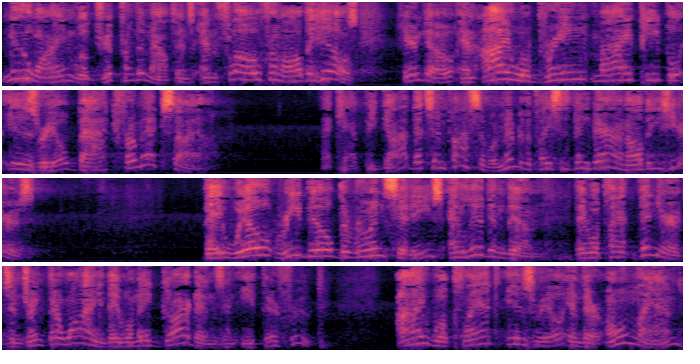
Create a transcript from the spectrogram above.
new wine will drip from the mountains and flow from all the hills. Here we go. And I will bring my people Israel back from exile. That can't be God. That's impossible. Remember, the place has been barren all these years. They will rebuild the ruined cities and live in them. They will plant vineyards and drink their wine. They will make gardens and eat their fruit. I will plant Israel in their own land,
